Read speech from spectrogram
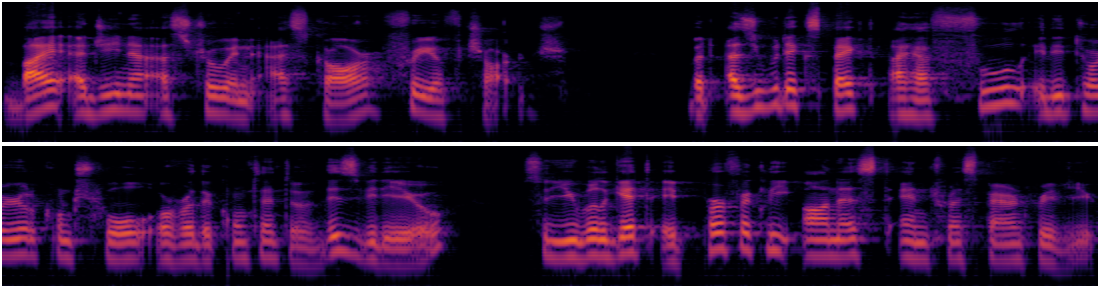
by Agena Astro and Askar free of charge. But as you would expect, I have full editorial control over the content of this video, so you will get a perfectly honest and transparent review.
